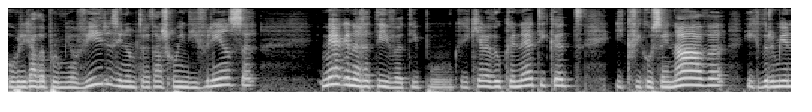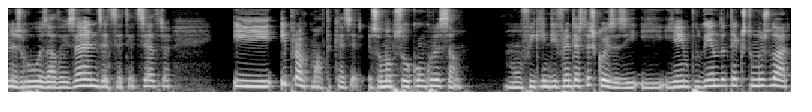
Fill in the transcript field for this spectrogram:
Obrigada por me ouvires e não me tratares com indiferença. Mega narrativa, tipo, que era do Connecticut e que ficou sem nada e que dormia nas ruas há dois anos, etc, etc. E, e pronto, malta, quer dizer, eu sou uma pessoa com coração. Não fico indiferente a estas coisas e, e, e em Podendo até costumo ajudar.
